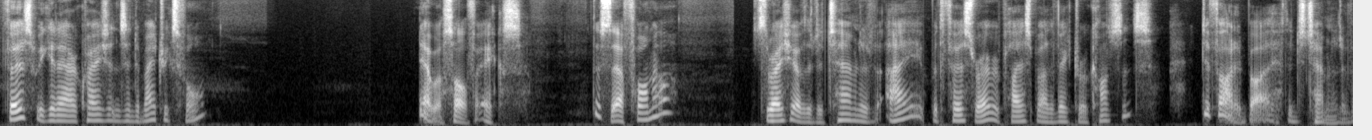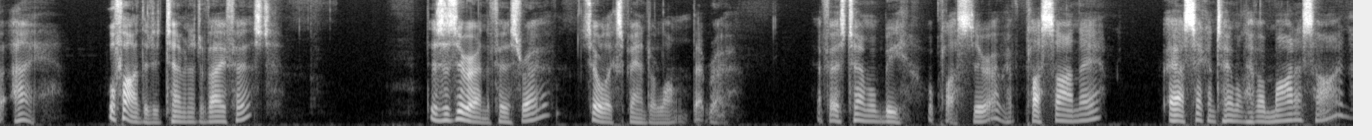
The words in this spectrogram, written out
First, we get our equations into matrix form. Now we'll solve for x. This is our formula. It's the ratio of the determinant of A with the first row replaced by the vector of constants divided by the determinant of A. We'll find the determinant of A first. There's a zero in the first row, so we'll expand along that row. Our first term will be well, plus zero, we have a plus sign there. Our second term will have a minus sign,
